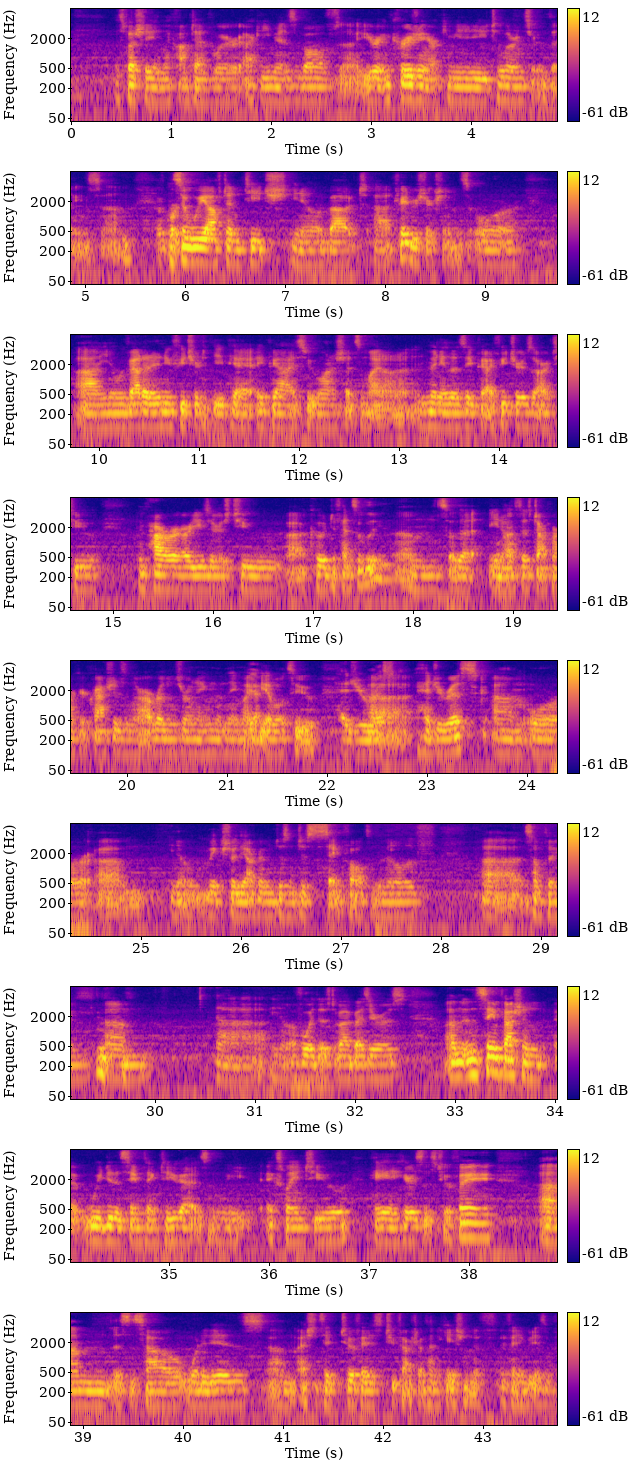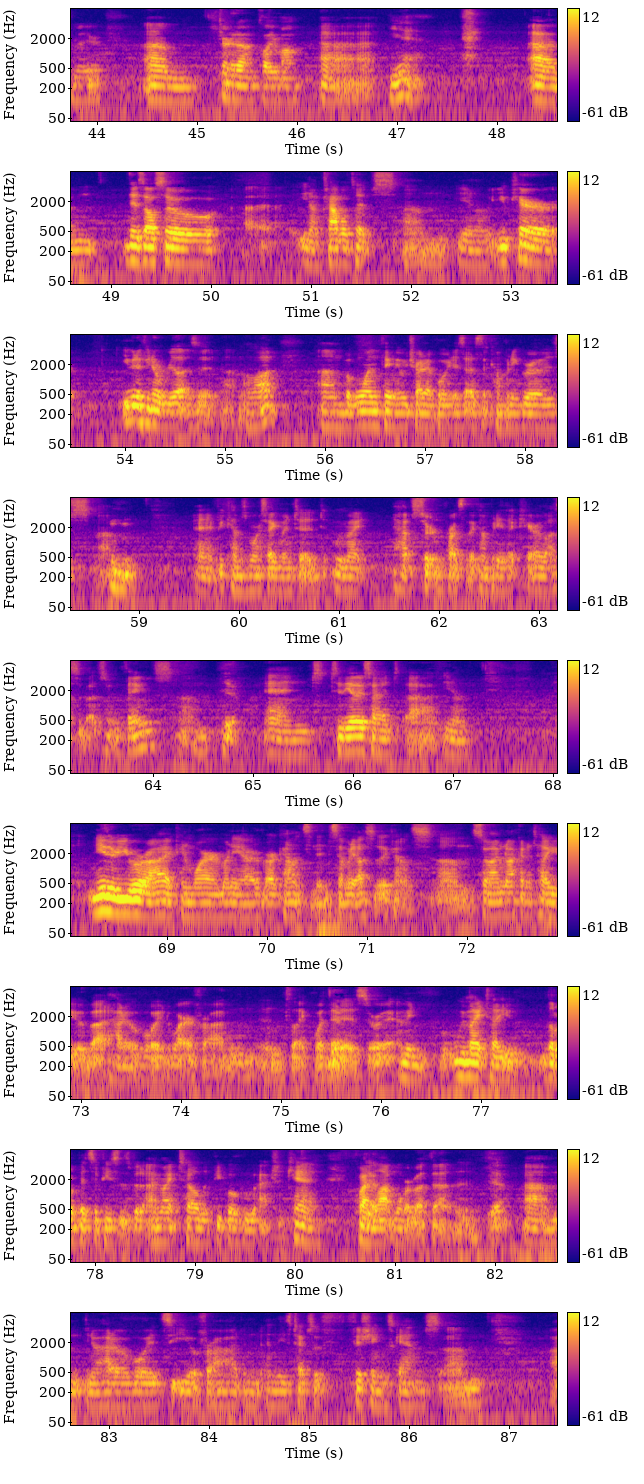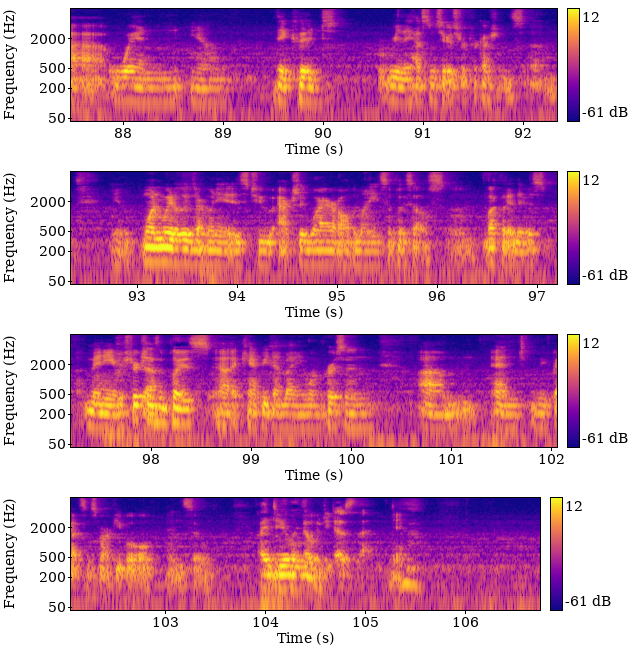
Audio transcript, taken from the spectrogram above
especially in the content where academia is involved, uh, you're encouraging our community to learn certain things. Um, Of course. so we often teach, you know, about uh, trade restrictions, or uh, you know, we've added a new feature to the API, API, so we want to shed some light on it. And many of those API features are to empower our users to uh, code defensively, um, so that you know Okay. if the stock market crashes and their algorithms running, then they might Yeah. be able to Hedge your risk. uh, hedge your risk, um, or um, you know, make sure the algorithm doesn't just seg fault in the middle of uh, something. Um, uh, you know, avoid those divide by zeros. Um, in the same fashion, uh, we do the same thing to you guys, and we explain to you, hey, here's this 2FA. Um, this is how what it is. Um, I should say 2FA is two-factor authentication, if, if anybody isn't familiar. Um, Turn it on. Call your mom. uh, yeah. um, there's also, uh, you know, travel tips. Um, you know, you care, even if you don't realize it um, a lot. Um, but one thing that we try to avoid is as the company grows um, and it becomes more segmented, we might have certain parts of the company that care less about certain things. Um, Yeah. And to the other side, uh, you know, neither you or I can wire money out of our accounts and into somebody else's accounts. Um, so I'm not going to tell you about how to avoid wire fraud and, and like what that Yeah. is. Or I mean, we might tell you little bits and pieces, but I might tell the people who actually can quite Yeah. a lot more about that. And, Yeah. Um, you know how to avoid CEO fraud and, and these types of phishing scams um, uh, when you know they could really have some serious repercussions. Um, you know, one way to lose our money is to actually wire all the money someplace else. Um, luckily, there's many restrictions Yeah. in place. Uh, it can't be done by any one person, um, and we've got some smart people, and so Ideally, nobody does that. Yeah.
